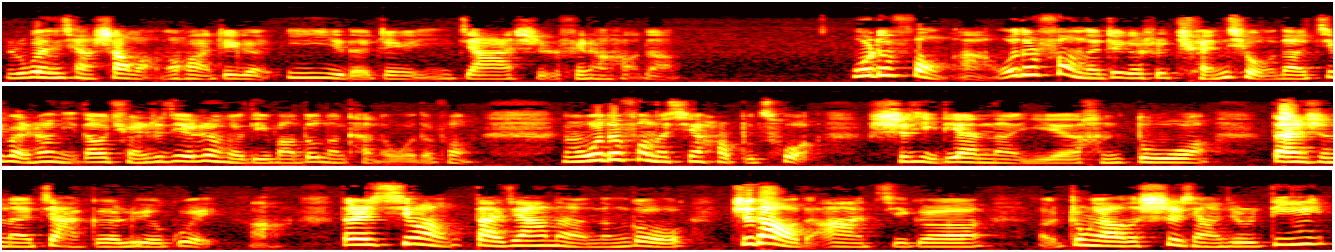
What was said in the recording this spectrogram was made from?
如果你想上网的话，这个 EE 的这个一家是非常好的。Wordphone 啊，Wordphone 呢这个是全球的，基本上你到全世界任何地方都能看到 Wordphone。那么 Wordphone 的信号不错，实体店呢也很多，但是呢价格略贵啊。但是希望大家呢能够知道的啊几个呃重要的事项就是：第一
